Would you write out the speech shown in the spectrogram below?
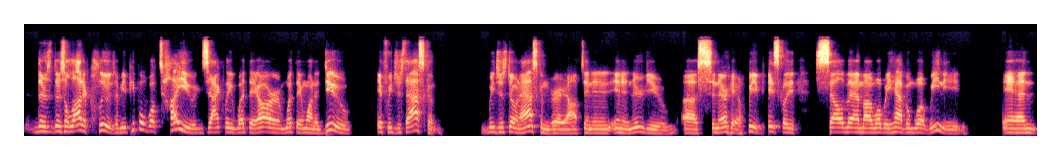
there's there's a lot of clues. I mean, people will tell you exactly what they are and what they want to do if we just ask them. We just don't ask them very often in, in an interview uh, scenario. We basically sell them on what we have and what we need, and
